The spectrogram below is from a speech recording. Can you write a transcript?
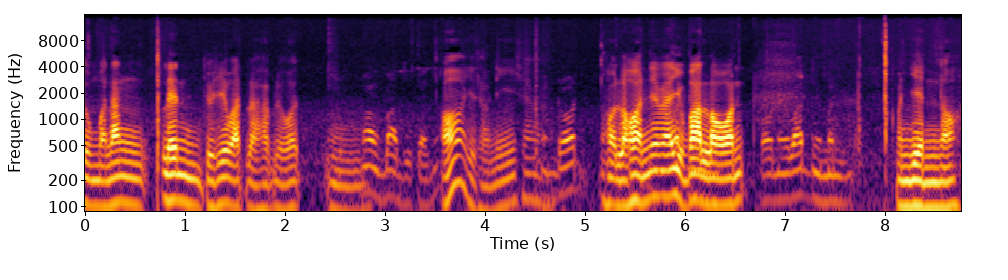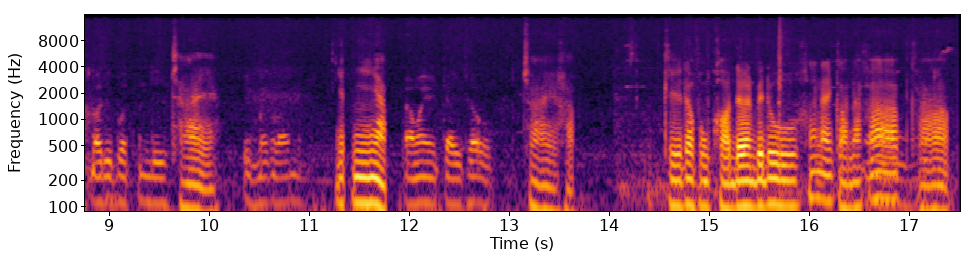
ลุงมานั่งเล่นอยู่ที่วัดเหรอครับ หรือว่าอืมไม่บ้านอยู่แต่นี้อ๋ออยู่แถวนี้ใช่ไหมมันร้อนอ๋อร้อนใช่ไหมอยู่บ้านร้อน พอในวัดนี่มันมันเย็นเนาะบริบทมันดีใช่เป็นแม็กร้อนเงียบเงียบทำให้ใจสงบๆใช่ครับโอเคเดี๋ยวผมขอเดินไปดูข้างในก่อนนะครับอืมครับครับ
